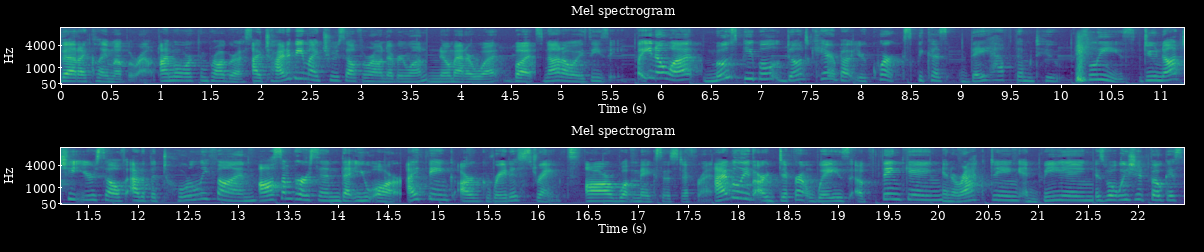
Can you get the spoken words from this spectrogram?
that I claim up around. I'm a work in progress. I try to be my true self around everyone, no matter what, but it's not always easy. But you know what? Most people don't care about your quirks because they have them too. Please do not cheat yourself out of the totally fun, awesome person that you are. I think our greatest strengths are what makes us different. I believe our different ways of thinking, interacting, and being is what we should focus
